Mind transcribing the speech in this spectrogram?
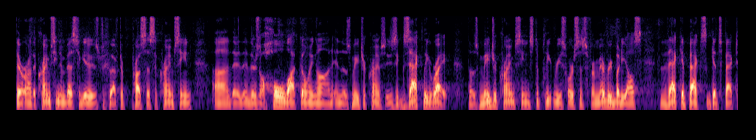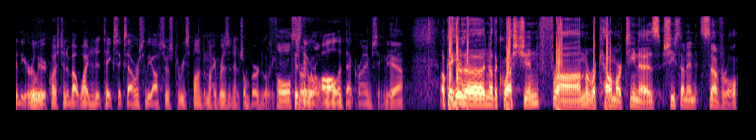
There are the crime scene investigators who have to process the crime scene. Uh, there, there's a whole lot going on in those major crimes. So he's exactly right. Those major crime scenes deplete resources from everybody else. That get back, gets back to the earlier question about why did it take six hours for the officers to respond to my residential burglary? Because they were all at that crime scene. Yeah. Okay, here's a, another question from Raquel Martinez. She sent in several.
